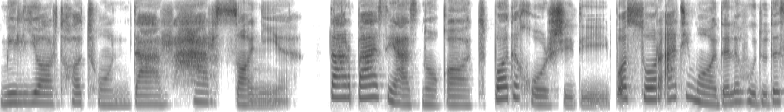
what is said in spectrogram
میلیاردها تن در هر ثانیه. در بعضی از نقاط باد خورشیدی با سرعتی معادل حدود 3.2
